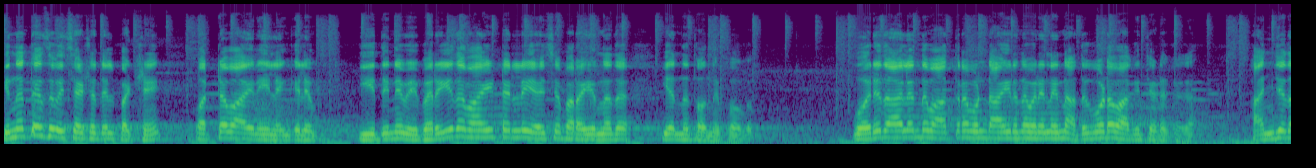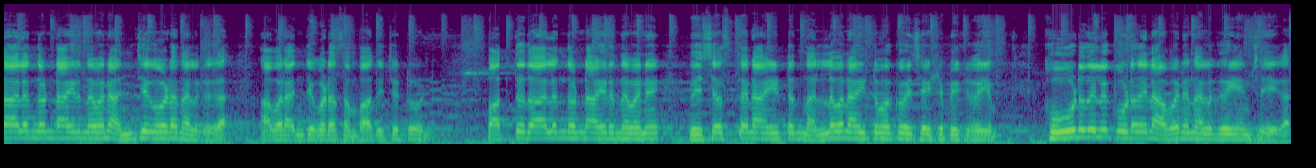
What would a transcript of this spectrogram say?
ഇന്നത്തെ സുവിശേഷത്തിൽ പക്ഷേ ഒറ്റ വായനയിലെങ്കിലും ഇതിന് വിപരീതമായിട്ടല്ലേ യേശു പറയുന്നത് എന്ന് തോന്നിപ്പോകും. ഒരു താലന്ത് മാത്രമുണ്ടായിരുന്നവനിൽ നിന്ന് അതുകൂടെ വാങ്ങിച്ചെടുക്കുക. അഞ്ച് താലന്തുണ്ടായിരുന്നവന് അഞ്ച് കൂടെ നൽകുക. അവൻ അഞ്ച് കൂടെ സമ്പാദിച്ചിട്ടുമുണ്ട്. പത്ത് താലന്തുണ്ടായിരുന്നവനെ വിശ്വസ്തനായിട്ടും നല്ലവനായിട്ടുമൊക്കെ വിശേഷിപ്പിക്കുകയും കൂടുതൽ കൂടുതൽ അവന് നൽകുകയും ചെയ്യുക.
